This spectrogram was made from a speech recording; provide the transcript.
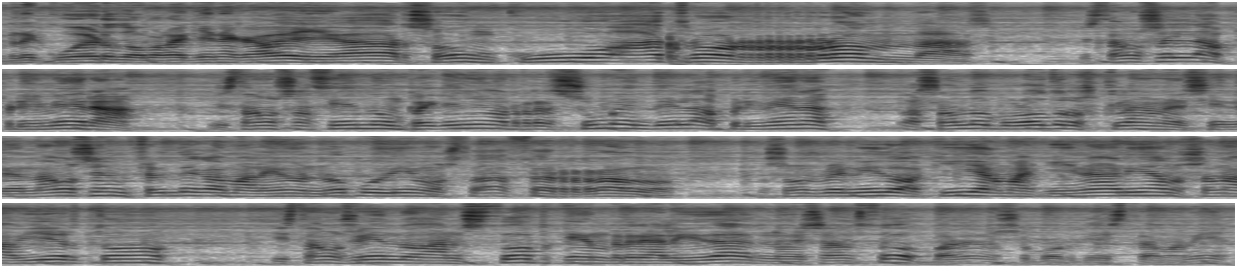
Recuerdo, para quien acaba de llegar, son cuatro rondas. Estamos en la primera. Estamos haciendo un pequeño resumen de la primera, pasando por otros clanes. Intentamos en frente Camaleón, no pudimos, estaba cerrado. Nos hemos venido aquí a Maquinaria, nos han abierto. Estamos viendo Unstop, que en realidad no es Unstop. No sé por qué esta manía.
